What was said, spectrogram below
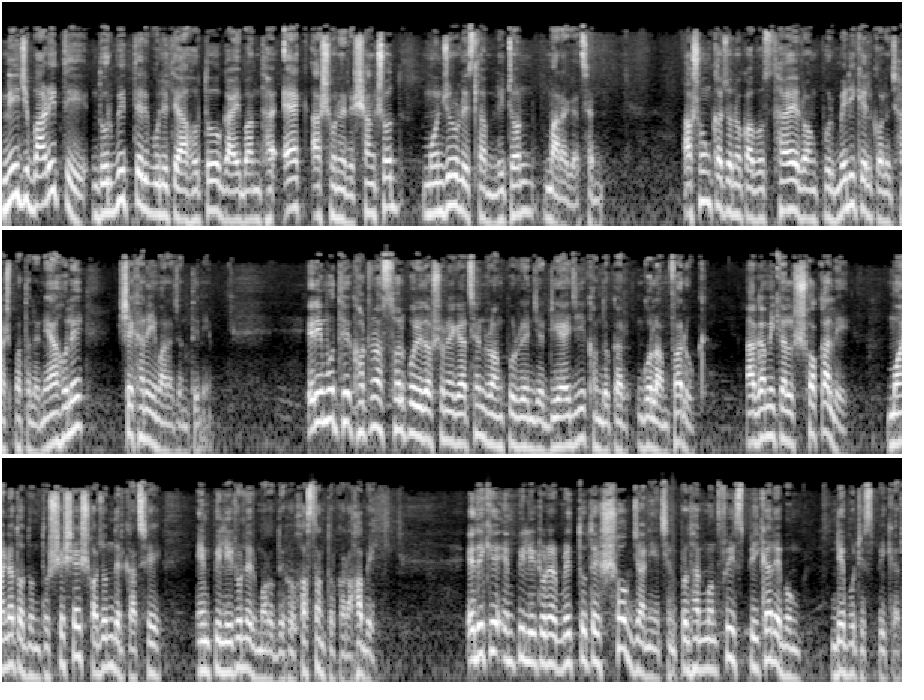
নিজ বাড়িতে দুর্বৃত্তের গুলিতে আহত গাইবান্ধা এক আসনের সাংসদ মঞ্জুরুল ইসলাম লিটন মারা গেছেন। আশঙ্কাজনক অবস্থায় রংপুর মেডিকেল কলেজ হাসপাতালে নেওয়া হলে সেখানেই মারা যান তিনি। এরই মধ্যে ঘটনাস্থল পরিদর্শনে গেছেন রংপুর রেঞ্জের ডিআইজি খন্দকার গোলাম ফারুক। আগামীকাল সকালে ময়নাতদন্ত শেষে স্বজনদের কাছে এমপি লিটনের মরদেহ হস্তান্তর করা হবে। এদিকে এমপি লিটনের মৃত্যুতে শোক জানিয়েছেন প্রধানমন্ত্রী, স্পিকার এবং ডেপুটি স্পিকার।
